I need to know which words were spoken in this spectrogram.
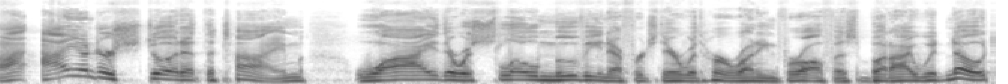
I, I understood at the time why there was slow moving efforts there with her running for office, but I would note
